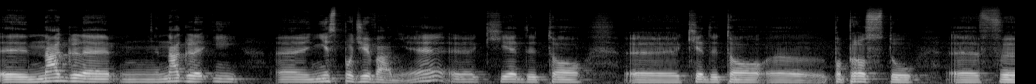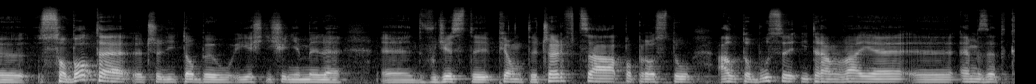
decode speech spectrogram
y, nagle, mm, nagle i e, niespodziewanie, e, kiedy to, e, kiedy to po prostu w sobotę, czyli to był, jeśli się nie mylę, 25 czerwca, po prostu autobusy i tramwaje MZK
